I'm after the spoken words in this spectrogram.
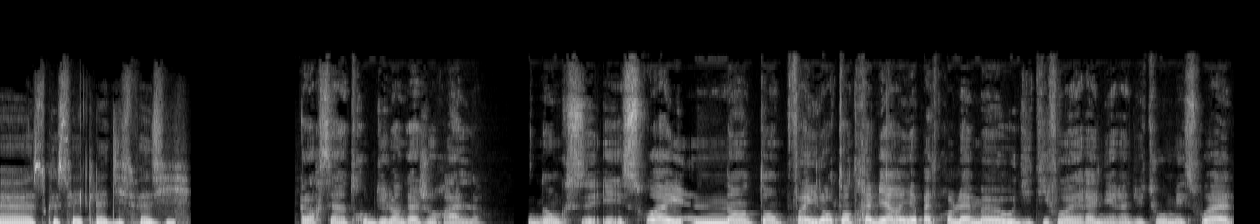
euh, ce que c'est que la dysphasie? Alors c'est un trouble du langage oral. Donc soit il entend, enfin il entend très bien, il n'y a pas de problème euh, auditif, ORL ni rien du tout, mais soit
